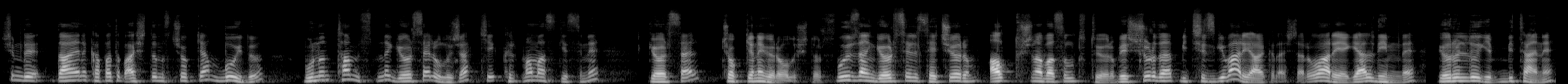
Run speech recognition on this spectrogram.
Şimdi daha yeni kapatıp açtığımız çokgen buydu. Bunun tam üstünde görsel olacak ki kırpma maskesini görsel çokgene göre oluştursun. Bu yüzden görseli seçiyorum. Alt tuşuna basılı tutuyorum. Ve şurada bir çizgi var ya arkadaşlar. O araya geldiğimde görüldüğü gibi bir tane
